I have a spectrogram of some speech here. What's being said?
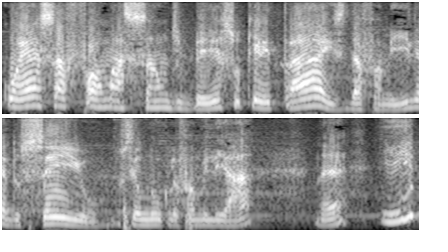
com essa formação de berço que ele traz da família, do seio, do seu núcleo familiar, né? E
